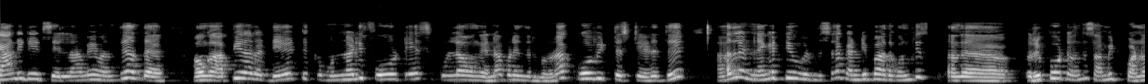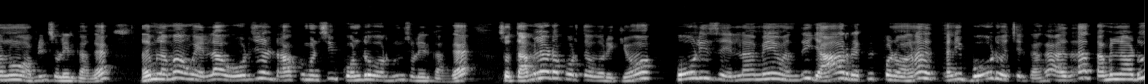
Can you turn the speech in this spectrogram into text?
கேண்டிடேட்ஸ் எல்லாமே வந்து அந்த அவங்க அப்பியர் ஆகிற டேட்டுக்கு முன்னாடி ஃபோர் டேஸ்க்குள்ள அவங்க என்ன பண்ணியிருந்திருக்கணும்னா கோவிட் டெஸ்ட் எடுத்து அதுல நெகட்டிவ் இருந்துச்சுன்னா கண்டிப்பா அதை கொண்டு அந்த ரிப்போர்ட்டை வந்து சப்மிட் பண்ணணும் அப்படின்னு சொல்லியிருக்காங்க. அதுவும் இல்லாம அவங்க எல்லா ஒரிஜினல் டாக்குமெண்ட்ஸையும் கொண்டு வரணும்னு சொல்லியிருக்காங்க. ஸோ தமிழ்நாடை பொறுத்த வரைக்கும் போலீஸ் எல்லாமே வந்து யார் ரெக்ரூட் பண்ணுவாங்கன்னா தனி போர்டு வச்சிருக்காங்க. அதுதான் Tamil Nadu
